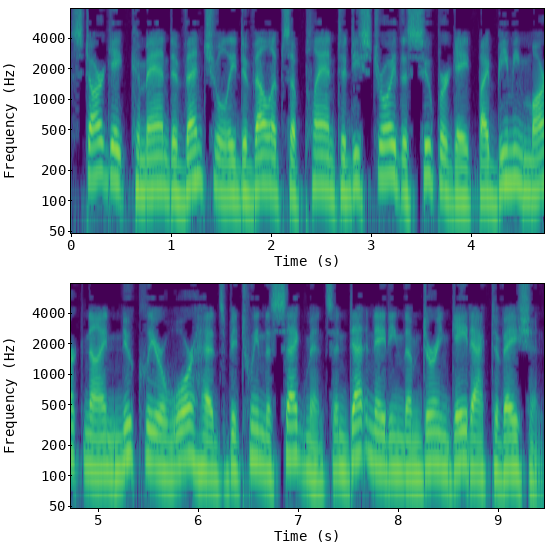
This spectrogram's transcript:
Stargate Command eventually develops a plan to destroy the supergate by beaming Mark 9 nuclear warheads between the segments and detonating them during gate activation.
